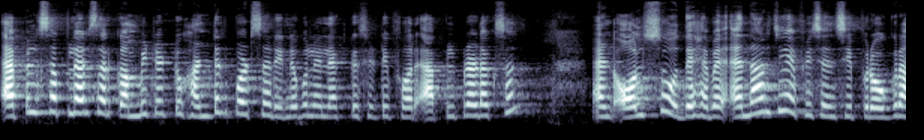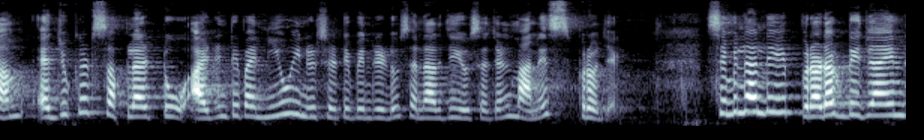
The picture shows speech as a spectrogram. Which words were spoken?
Apple suppliers are committed to 100 percent renewable electricity for Apple production and also they have an energy efficiency program educate supplier to identify new initiative in reduce energy usage and manage project. Similarly, product design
